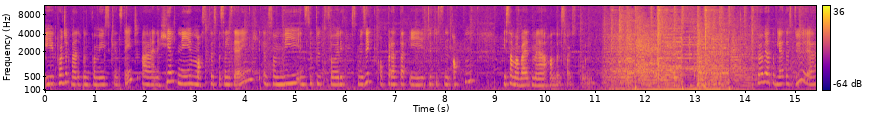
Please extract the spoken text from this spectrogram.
I Project Management for Music and Stage er en helt ny masterspesialisering som vi, Institutt for rytmisk musikk, oppretta i 2018 i samarbeid med Handelshøgskolen. Vi etablerte studiet,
